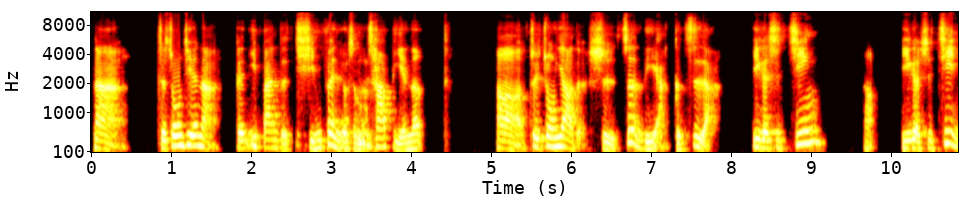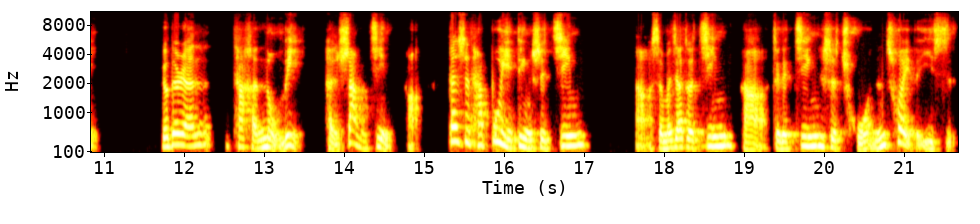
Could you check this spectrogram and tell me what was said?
那这中间呢、跟一般的勤奋有什么差别呢？啊，最重要的是这两个字啊，一个是精啊，一个是进。有的人他很努力，很上进啊，但是他不一定是精啊。什么叫做精啊？这个精是纯粹的意思。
